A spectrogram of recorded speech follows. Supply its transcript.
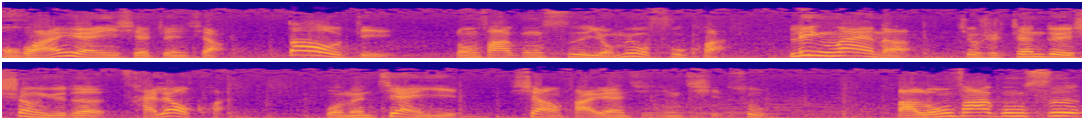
还原一些真相，到底龙发公司有没有付款？另外呢，就是针对剩余的材料款，我们建议向法院进行起诉，把龙发公司、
